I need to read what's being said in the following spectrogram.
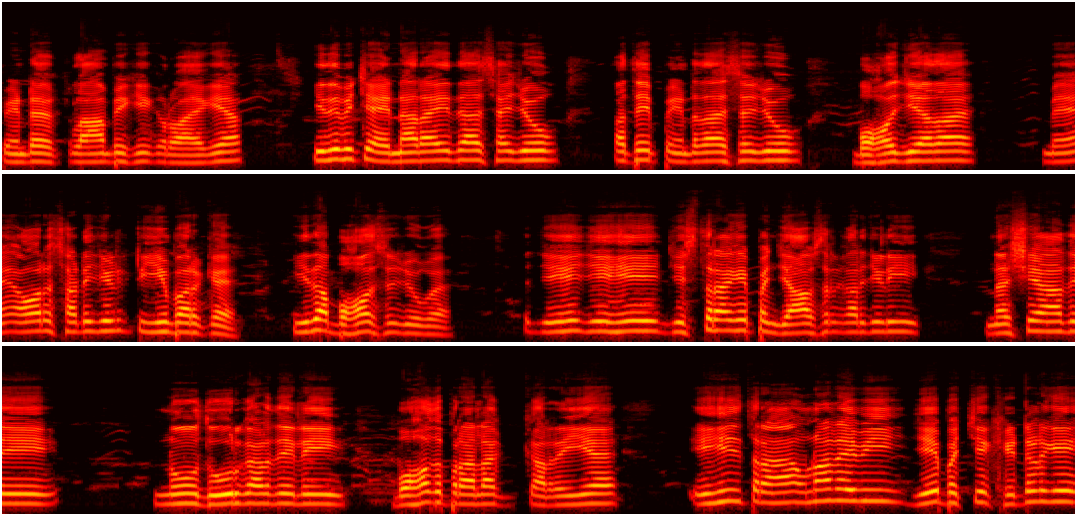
ਪਿੰਡ ਕਲਾਂ ਵਿਖੇ ਕਰਵਾਇਆ ਗਿਆ। ਇਹਦੇ ਵਿੱਚ ਐਨ ਆਰ ਆਈ ਦਾ ਸਹਿਯੋਗ ਅਤੇ ਪਿੰਡ ਦਾ ਸਹਿਯੋਗ ਬਹੁਤ ਜ਼ਿਆਦਾ ਹੈ। ਮੈਂ ਔਰ ਸਾਡੀ ਜਿਹੜੀ ਟੀਮ ਵਰਕ ਹੈ, ਇਹਦਾ ਬਹੁਤ ਸਹਿਯੋਗ ਹੈ। ਜਿਹੇ ਜਿਹੇ ਜਿਸ ਤਰ੍ਹਾਂ ਕਿ ਪੰਜਾਬ ਸਰਕਾਰ ਜਿਹੜੀ ਨਸ਼ਿਆਂ ਦੇ ਨੂੰ ਦੂਰ ਕਰਨ ਦੇ ਲਈ ਬਹੁਤ ਉਪਰਾਲਾ ਕਰ ਰਹੀ ਹੈ, ਇਹੀ ਤਰ੍ਹਾਂ ਉਹਨਾਂ ਨੇ ਵੀ ਜੇ ਬੱਚੇ ਖੇਡਣਗੇ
